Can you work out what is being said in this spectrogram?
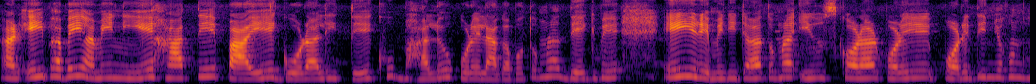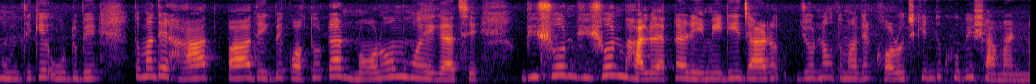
আর এইভাবেই আমি নিয়ে হাতে, পায়ে, গোড়ালিতে খুব ভালো করে লাগাবো। তোমরা দেখবে এই রেমেডিটা তোমরা ইউজ করার পরে, পরের দিন যখন ঘুম থেকে উঠবে, তোমাদের হাত, পা দেখবে কতটা নরম হয়ে গেছে। ভীষণ ভীষণ ভালো একটা রেমেডি, যার জন্য তোমাদের খরচ কিন্তু খুবই সামান্য।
